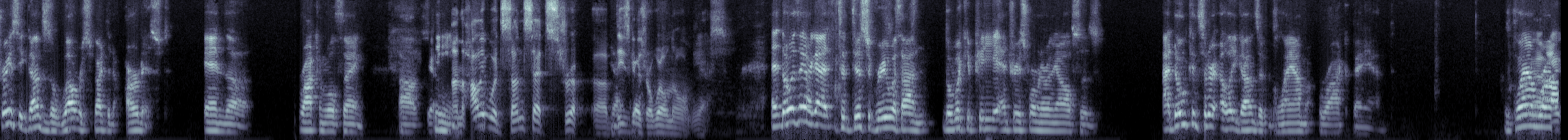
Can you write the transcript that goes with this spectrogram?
Tracii Guns is a well-respected artist in the rock and roll thing. Uh, yeah, on the Hollywood Sunset Strip, uh, yeah. these guys are well known. Yes. And the only thing I got to disagree with on the Wikipedia entries for and everything else is, I don't consider LA Guns a glam rock band. Glam yeah, rock,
